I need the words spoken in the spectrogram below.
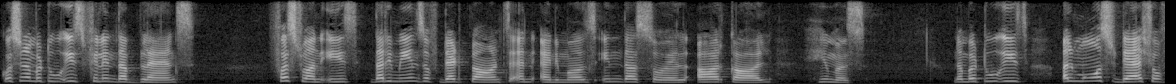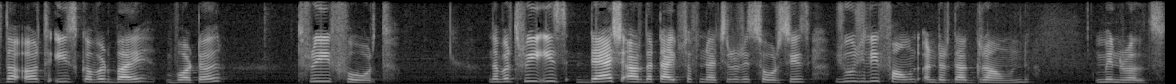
Question number 2 is fill in the blanks. First one is the remains of dead plants and animals in the soil are called humus. Number 2 is almost dash of the earth is covered by water 3 fourth. Number 3 is dash are the types of natural resources usually found under the ground minerals.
